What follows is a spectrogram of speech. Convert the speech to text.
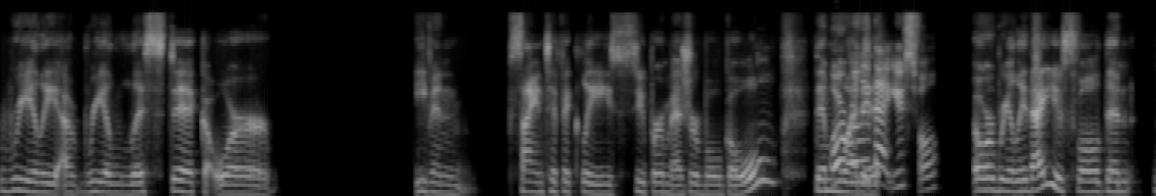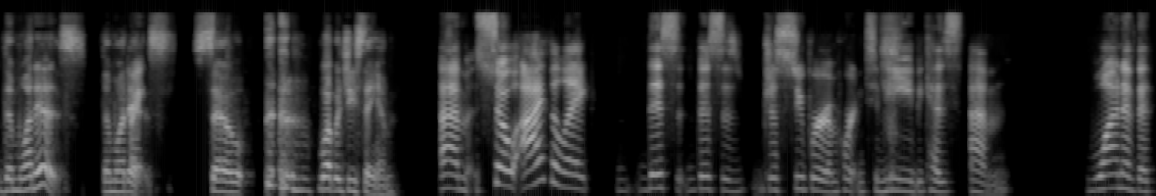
really a realistic or even scientifically super measurable goal, then or what really it- that useful or really that useful, then then what is? Then what is? Right. So what would you say, Em? Um, so I feel like this this is just super important to me because um one of the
